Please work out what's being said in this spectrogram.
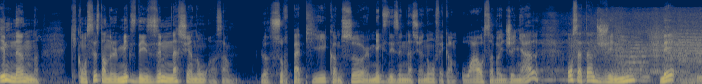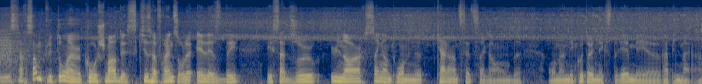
Hymnen, qui consiste en un mix des hymnes nationaux ensemble. Sur papier, comme ça, un mix des hymnes nationaux, on fait comme Waouh, ça va être génial. On s'attend du génie, mais ça ressemble plutôt à un cauchemar de schizophrène sur le LSD et ça dure 1h53 minutes 47 secondes. On en écoute un extrait, mais euh, rapidement. hein.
